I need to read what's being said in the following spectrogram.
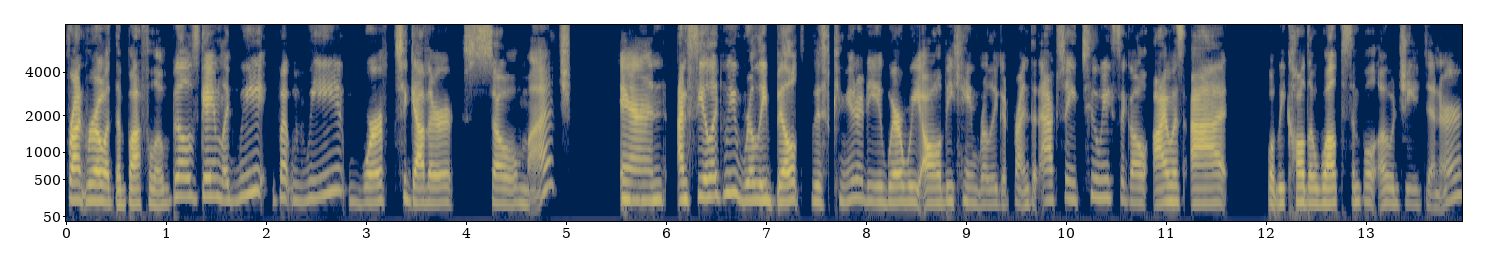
front row at the Buffalo Bills game. Like we, but we worked together so much. And I feel like we really built this community where we all became really good friends. And actually, two weeks ago, I was at what we called a Wealthsimple OG dinner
